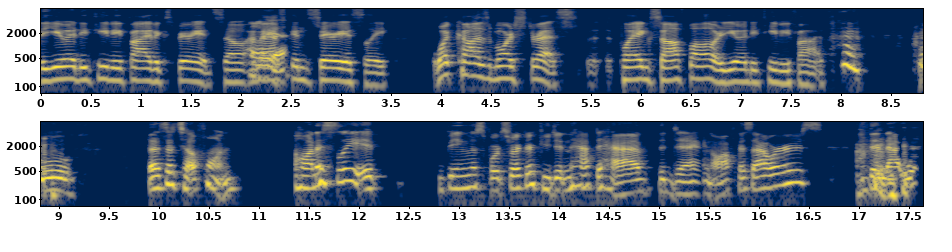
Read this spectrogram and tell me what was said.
the UND TV5 experience, so I'm oh, yeah. asking seriously, what caused more stress, playing softball or UND TV5? Ooh, that's a tough one. Honestly, if being the sports director, if you didn't have to have the dang office hours, then that wouldn't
